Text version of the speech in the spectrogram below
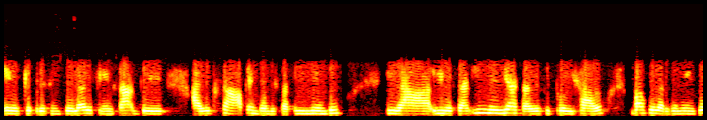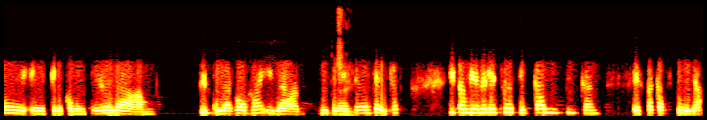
eh, que presentó la defensa de Alex Saab, en donde está pidiendo la libertad inmediata de su prohijado bajo el argumento eh, que le comenté de la um, circular roja y la diferencia de fechas, y también el hecho de que califican esta captura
